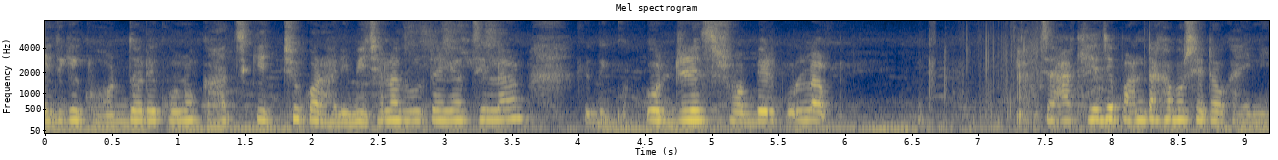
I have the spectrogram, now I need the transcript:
এইদিকে ঘর দরে কোনো কাজ কিচ্ছু করা হয়নি বিছানা তুলতে গেছিলাম ওর ড্রেস সব বের করলাম। চা খেয়ে যে পানটা খাব সেটাও খাইনি।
